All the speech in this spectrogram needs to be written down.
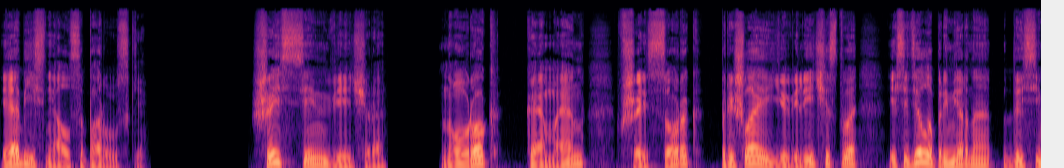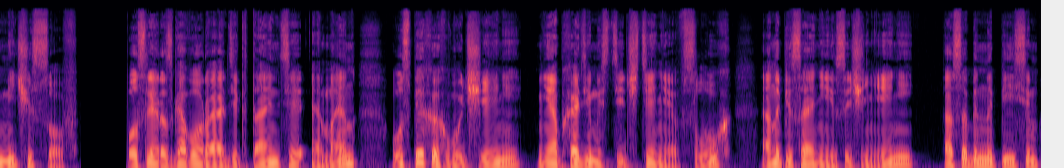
и объяснялся по-русски. 6-7 вечера. На урок КМН в 6.40 пришла Ее Величество и сидела примерно до 7 часов. После разговора о диктанте МН, успехах в учении, необходимости чтения вслух, о написании сочинений, особенно писем,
